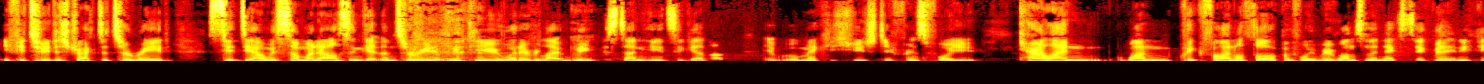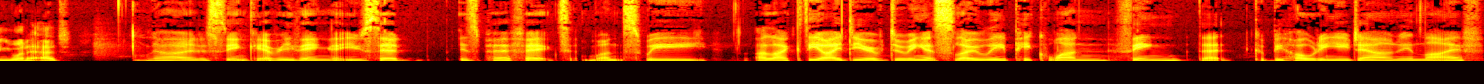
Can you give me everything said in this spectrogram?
If you're too distracted to read, sit down with someone else and get them to read it with you, whatever like we've done here together. It will make a huge difference for you. Caroline, one quick final thought before we move on to the next segment. Anything you want to add? No, I just think everything that you said is perfect. Once we, I like the idea of doing it slowly. Pick one thing that could be holding you down in life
